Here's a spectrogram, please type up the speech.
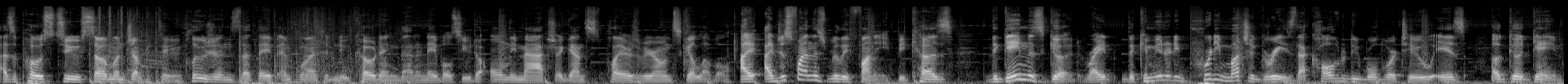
as opposed to someone jumping to conclusions that they've implemented new coding that enables you to only match against players of your own skill level. I, I just find this really funny because the game is good, right? The community pretty much agrees that Call of Duty World War II is a good game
